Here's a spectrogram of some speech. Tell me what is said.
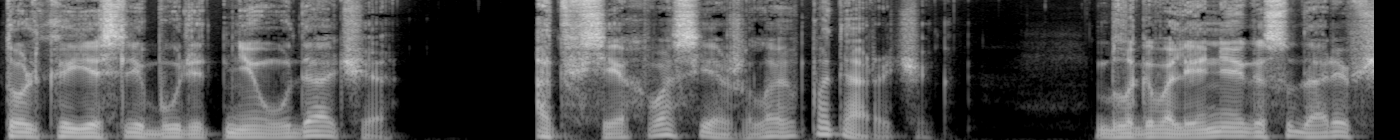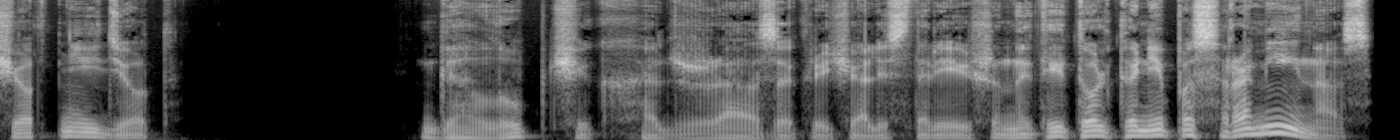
Только если будет неудача, от всех вас я желаю подарочек. Благоволение государя в счет не идет. «Голубчик Хаджа!» — закричали старейшины. «Ты только не посрами нас,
